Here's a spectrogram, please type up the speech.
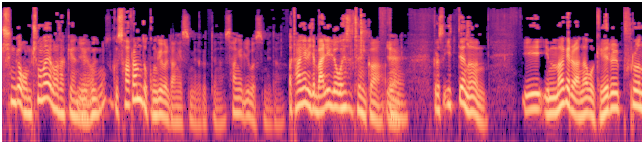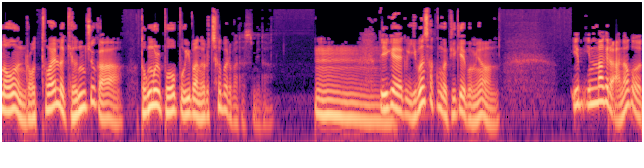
충격 엄청나게 예, 받았겠는데요. 그, 그 사람도 공격을 당했습니다. 그때는 상해를 입었습니다. 아, 당연히 이제 말리려고 했을 테니까. 예. 예. 그래서 이때는 이 입마개를 안 하고 개를 풀어놓은 로트와일러 견주가 동물보호법 위반으로 처벌을 받았습니다. 음. 근데 이게 그 이번 사건과 비교해 보면 입, 입마개를 안 하고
